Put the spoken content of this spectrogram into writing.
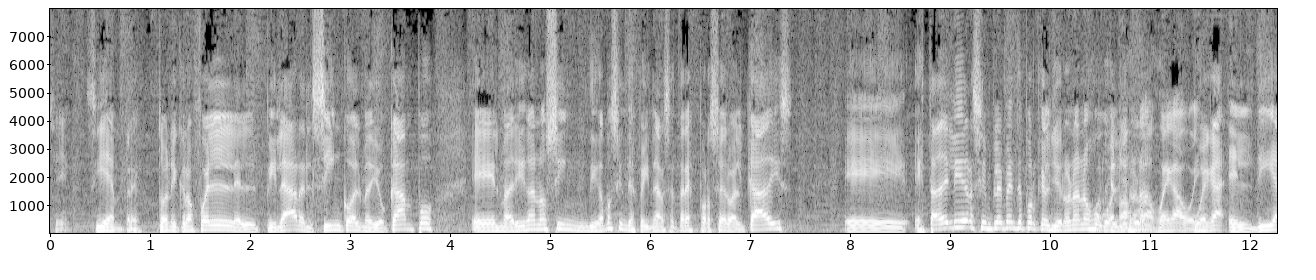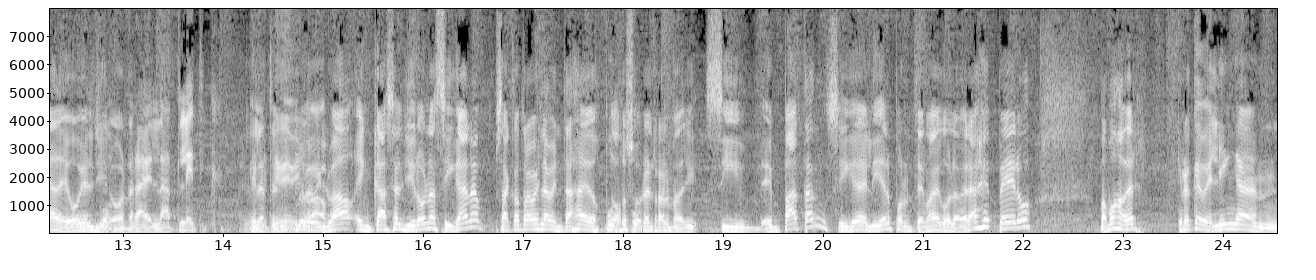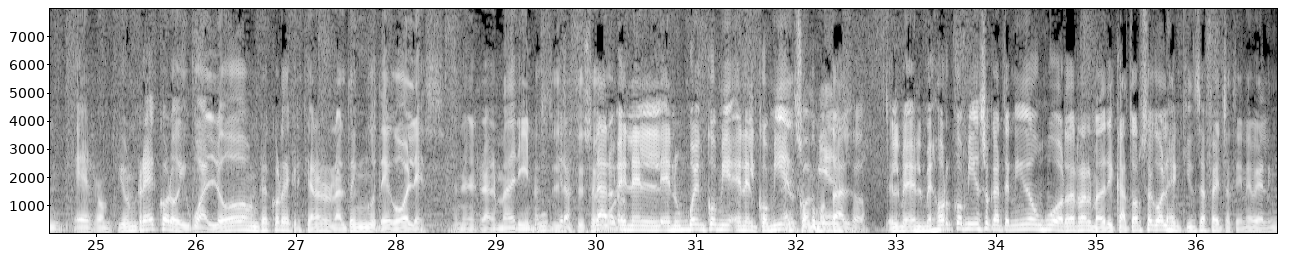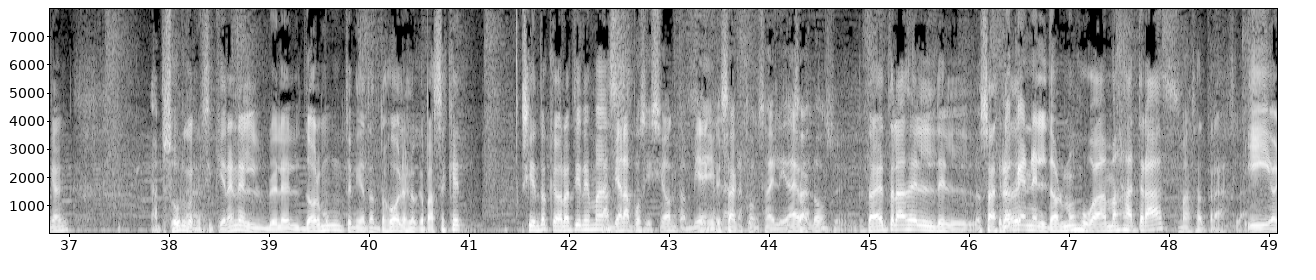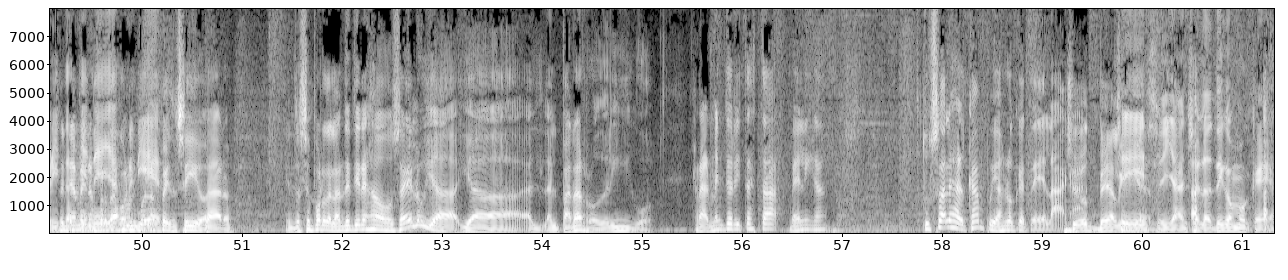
Sí. Siempre. Tony Kroos fue el, el pilar, el 5 del mediocampo. Eh, el Madrid ganó sin, digamos, sin despeinarse, 3 por 0 al Cádiz. Eh, está de líder simplemente porque el Girona no jugó. Porque el no Girona jugado, juega hoy. Juega el día de hoy el Girona. Contra el Athletic. El Atlético de Bilbao. En casa el Girona, si gana, saca otra vez la ventaja de dos puntos puntos. sobre el Real Madrid. Si empatan, sigue de líder por el tema de golaveraje, pero vamos a ver. Creo que Bellingham eh, rompió un récord o igualó un récord de Cristiano Ronaldo en- de goles en el Real Madrid. No Uh, mira, estoy claro, en el, en un buen comie- en el comienzo, El como tal. El, me- el mejor comienzo que ha tenido un jugador de Real Madrid. 14 goles en 15 fechas tiene Bellingham. Absurdo, ni siquiera en el, el- el Dortmund tenía tantos goles. Lo que pasa es que siento que ahora tiene más. Cambia la posición también. Sí, la exacto, responsabilidad de balón. sí. Está detrás del. del- o sea, Creo que de- en el Dortmund jugaba más atrás más atrás. claro. y ahorita Tenía menos tiene ya un protagonismo en la 10. ofensiva. Claro. Entonces por delante tienes a Joselo y, a, y a- al, al pana Rodrigo. Realmente ahorita está Bellingham. Tú sales al campo y haz lo que te dé la gana. Sí, sí, ya Ancelotti como que...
